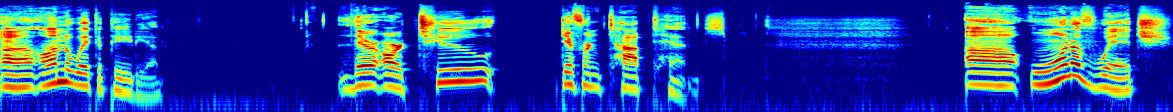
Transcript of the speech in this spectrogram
uh, on the Wikipedia, there are two different top tens. Uh, one of which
